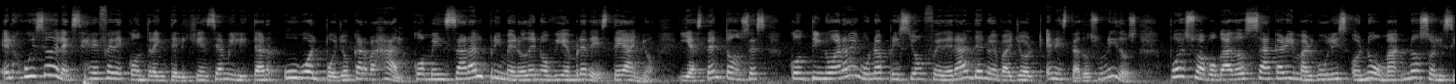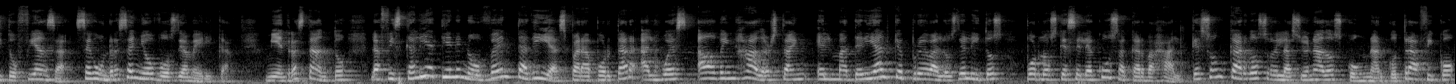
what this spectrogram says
El juicio del ex jefe de contrainteligencia militar Hugo El Pollo Carvajal comenzará el primero de noviembre de este año y hasta entonces continuará en una prisión federal de Nueva York en Estados Unidos, pues su abogado Zachary Margulis Onuma no solicitó fianza, según reseñó Voz de América. Mientras tanto, la fiscalía tiene 90 días para aportar al juez Alvin Hallerstein el material que prueba los delitos por los que se le acusa a Carvajal, que son cargos relacionados con narcotráfico,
